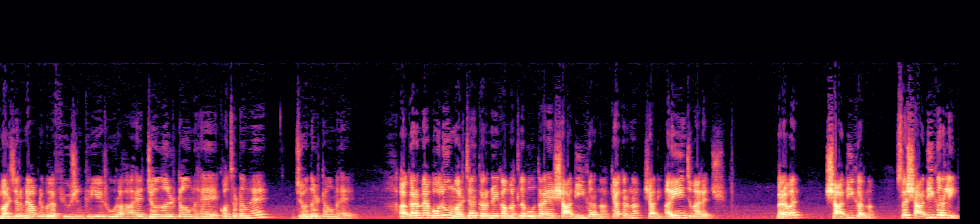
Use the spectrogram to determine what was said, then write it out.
मर्जर में आपने बोला फ्यूजन क्रिएट हो रहा है। जर्नल टर्म है। कौन सा टर्म है? जर्नल टर्म है। अगर मैं बोलूँ मर्जर करने का मतलब होता है शादी करना। क्या करना? शादी। अरेंज मैरिज बराबर? शादी करना। सर शादी कर ली।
